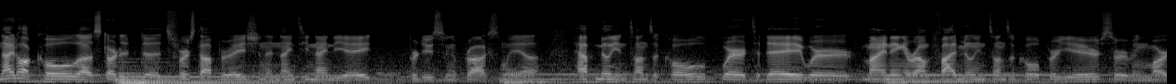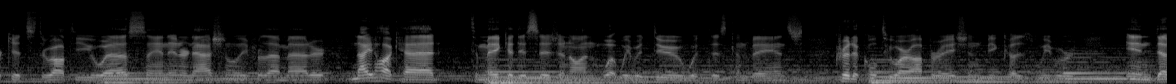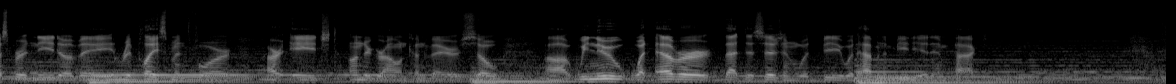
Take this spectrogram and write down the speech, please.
Knight Hawk Coal uh, started uh, its first operation in 1998 producing approximately a half million tons of coal, where today we're mining around 5 million tons of coal per year, serving markets throughout the U.S. and internationally for that matter. Knight Hawk had to make a decision on what we would do with this conveyance, critical to our operation because we were in desperate need of a replacement for our aged underground conveyors. So uh, we knew whatever that decision would be would have an immediate impact.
